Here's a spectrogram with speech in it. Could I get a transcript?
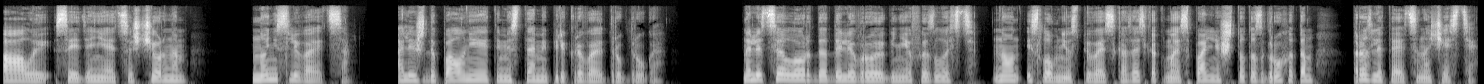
Алый соединяется с черным, но не сливается, а лишь дополняет и местами перекрывает друг друга. На лице лорда Делевроя гнев и злость, но он и слов не успевает сказать, как в моей спальне что-то с грохотом разлетается на части.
